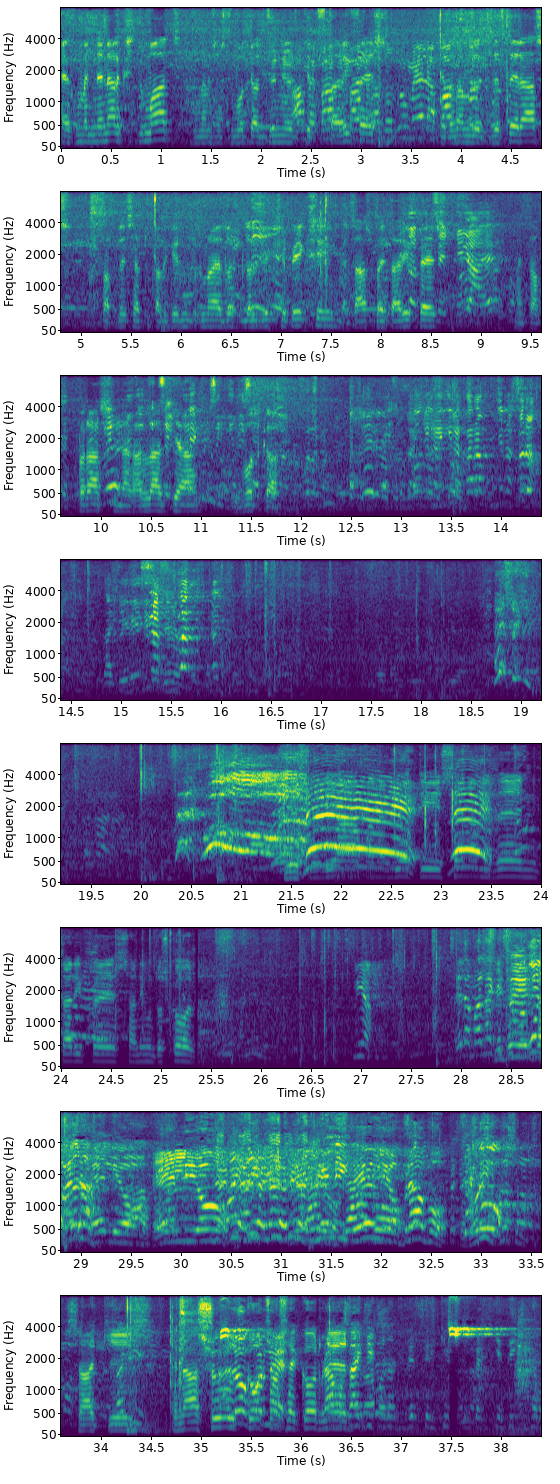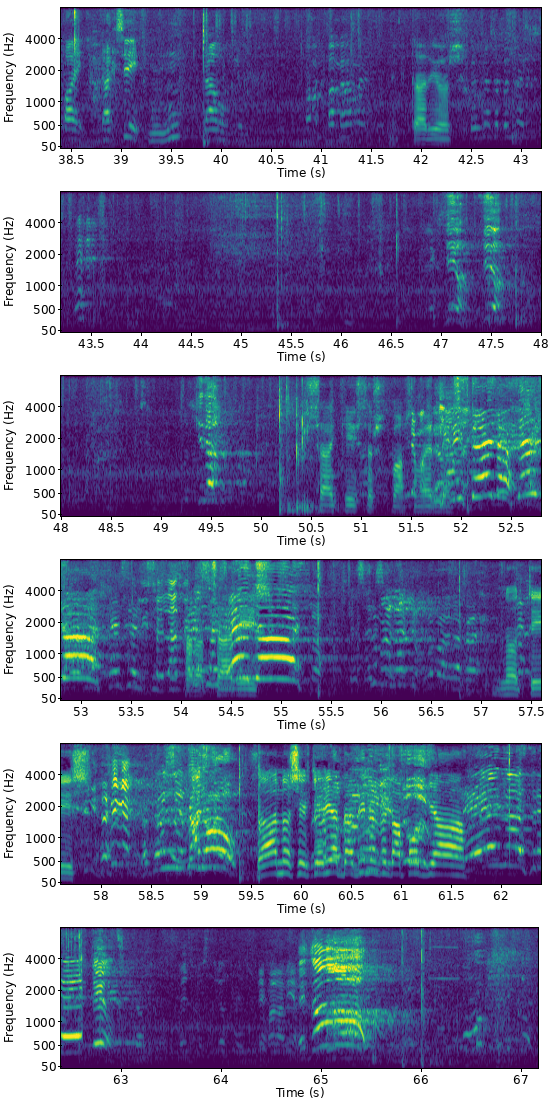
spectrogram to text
Έχουμε την ενάρξη του μάτς ανάμεσα στην Vodka Junior και τους Ταρίφες για τον όμιλο της Δευτέρας στα πλαίσια του καλοκαιρινού τουρνουά εδώ στην Ταλή 6x6 με τα άσπρα οι Ταρίφες με τα πράσινα γαλάζια η Vodka. Η ευκαιρία Παναγιώτης 1-0 οι Ταρίφες ανοίγουν το σκορ. Τέλειο, μπράβο. Σάκης, ένα σουτ, κότσα σε κόρνερ. Γιατί εκεί θα πάει. Εντάξει. Μπράβο. Νεκτάριος. Σάκης, στο σουτ πάνω στο Μέρλι. Καρατσάρης. Νότης. Θάνος, η ευκαιρία Νταντίνος με τα πόδια.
